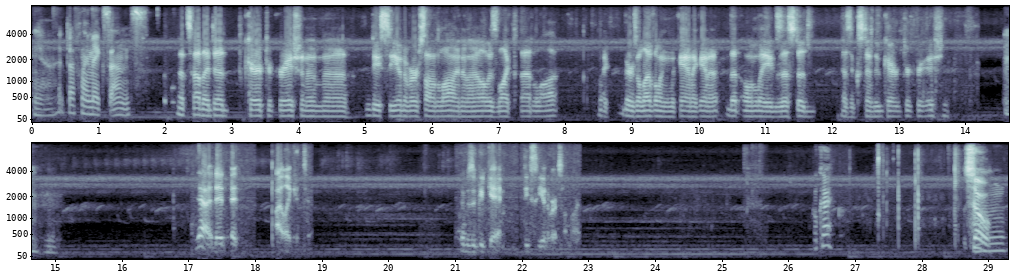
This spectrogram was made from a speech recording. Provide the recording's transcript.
Yeah, it definitely makes sense. That's how they did character creation in uh, DC Universe Online, and I always liked that a lot. Like, there's a leveling mechanic in it that only existed as extended character creation. hmm Yeah, it, it, it I like it too. It was a good game, DC Universe Online. Okay. So, Um,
